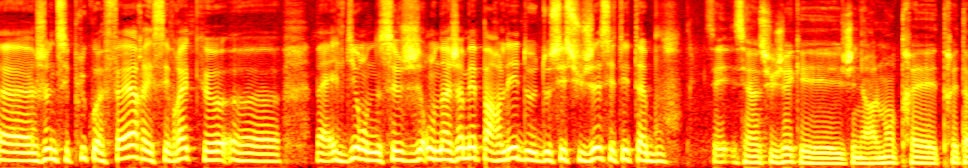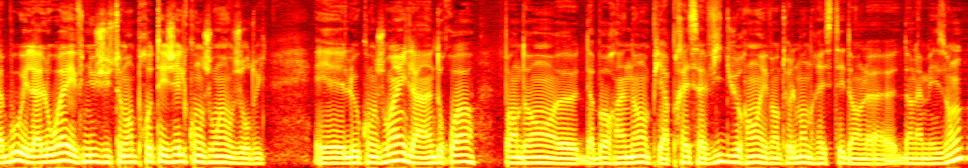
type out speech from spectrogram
euh, je ne sais plus quoi faire. Et c'est vrai que, bah, elle dit, on n'a jamais parlé de, de ces sujets, c'était tabou. C'est un sujet qui est généralement très, très tabou et la loi est venue justement protéger le conjoint aujourd'hui. Et le conjoint, il a un droit pendant euh, d'abord un an, puis après sa vie durant, éventuellement de rester dans la, dans la maison,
